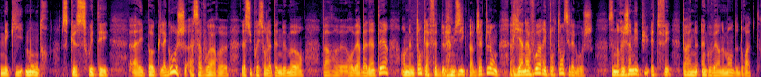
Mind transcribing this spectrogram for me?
mais qui montrent ce que souhaitait à l'époque la gauche, à savoir euh, la suppression de la peine de mort par euh, Robert Badinter, en même temps que la fête de la musique par Jack Lang. Rien à voir et pourtant c'est la gauche. Ça n'aurait jamais pu être fait par un, un gouvernement de droite.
